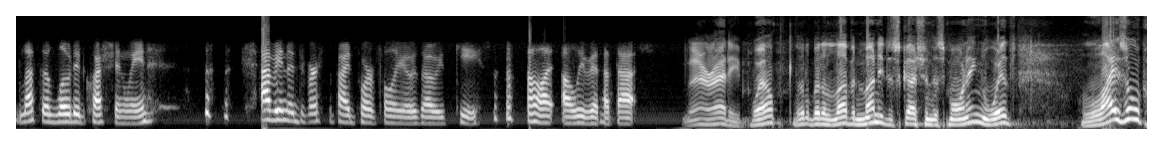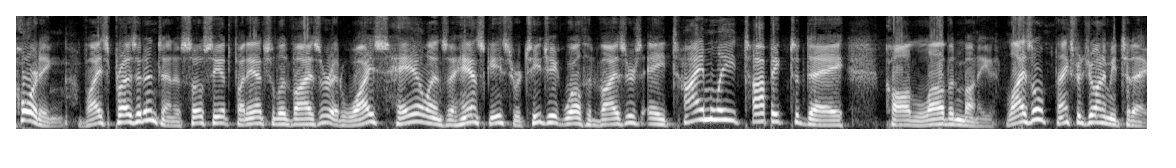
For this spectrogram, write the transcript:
that's a loaded question, Wayne. having a diversified portfolio is always key. I'll, I'll leave it at that. All righty. Well, a little bit of love and money discussion this morning with Liesl Cording, Vice President and Associate Financial Advisor at Weiss, Hale, and Zahansky Strategic Wealth Advisors. A timely topic today called Love and Money. Liesl, thanks for joining me today.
